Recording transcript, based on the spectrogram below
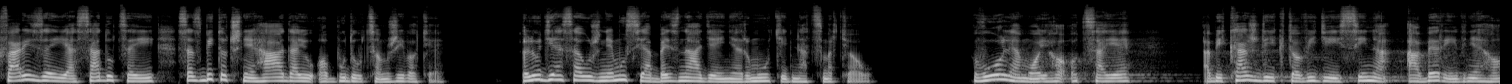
Farizei a saduceji sa zbytočne hádajú o budúcom živote. Ľudia sa už nemusia beznádejne rmútiť nad smrťou. Vôľa môjho Otca je, aby každý, kto vidí Syna a verí v Neho,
